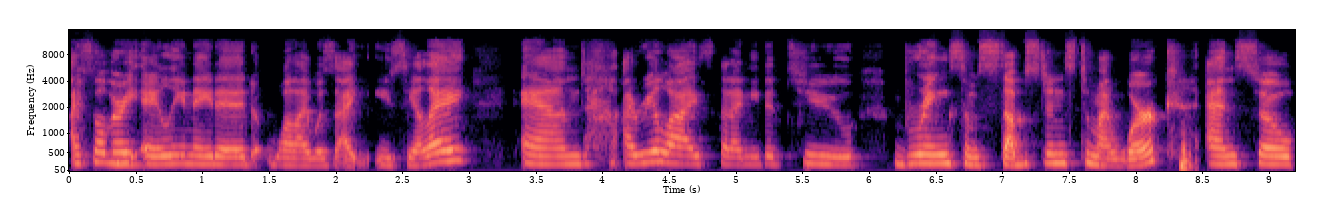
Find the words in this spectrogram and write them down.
I felt very mm-hmm. alienated while I was at UCLA. And I realized that I needed to bring some substance to my work. And so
